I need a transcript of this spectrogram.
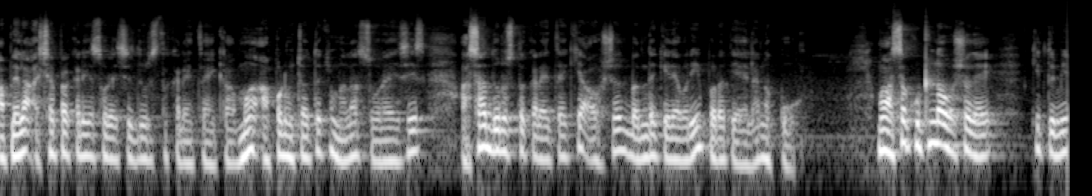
आपल्याला अशा प्रकारे सोरायसिस दुरुस्त करायचा आहे का? मग आपण विचारतो की मला सोरायसिस असा दुरुस्त करायचा आहे की औषध बंद केल्यावरही परत यायला नको. मग असं कुठलं औषध आहे की तुम्ही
